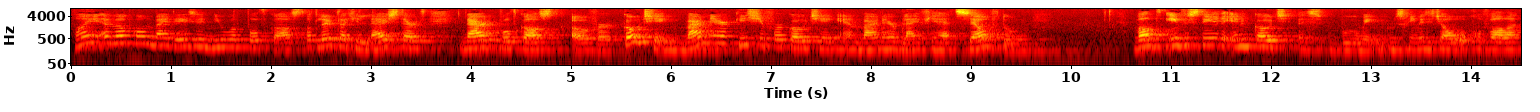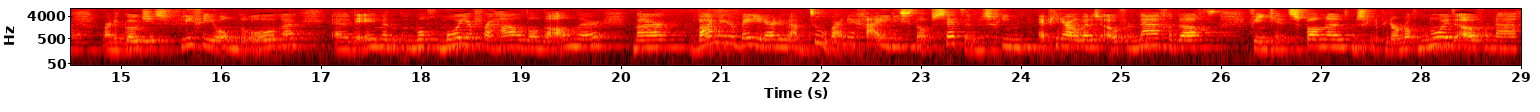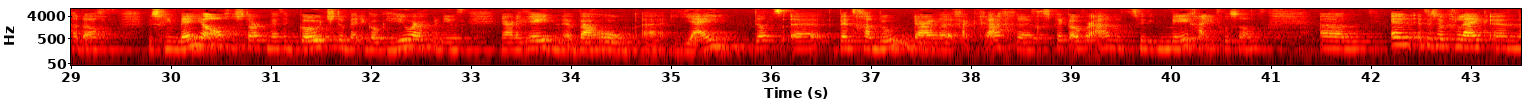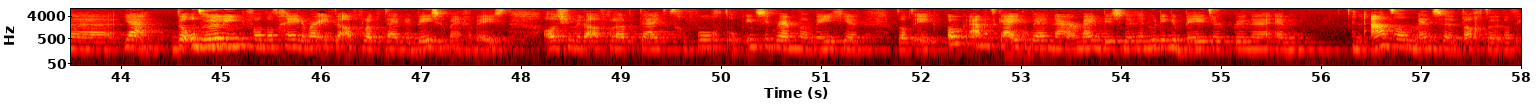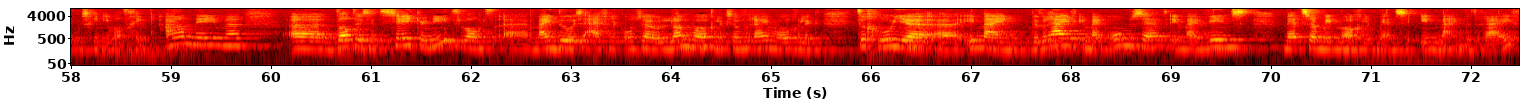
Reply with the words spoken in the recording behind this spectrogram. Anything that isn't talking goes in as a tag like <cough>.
Hoi en welkom bij deze nieuwe podcast. Wat leuk dat je luistert naar de podcast over coaching. Wanneer kies je voor coaching en wanneer blijf je het zelf doen? Want investeren in een coach is booming. Misschien is het je al opgevallen, maar de coaches vliegen je om de oren. Eh, de een met een nog mooier verhaal dan de ander. Maar wanneer ben je daar nu aan toe? Wanneer ga je die stap zetten? Misschien heb je daar al wel eens over nagedacht. Vind je het spannend? Misschien heb je er nog nooit over nagedacht. Misschien ben je al gestart met een coach. Dan ben ik ook heel erg benieuwd naar de redenen waarom uh, jij dat uh, bent gaan doen. Daar ga ik graag gesprek over aan, want dat vind ik mega interessant. Um, en het is ook gelijk een, ja, de onthulling van datgene waar ik de afgelopen tijd mee bezig ben geweest. Als je me de afgelopen tijd hebt gevolgd op Instagram, dan weet je dat ik ook aan het kijken ben naar mijn business en hoe dingen beter kunnen. En een aantal mensen dachten dat ik misschien iemand ging aannemen. Uh, dat is het zeker niet, want uh, mijn doel is eigenlijk om zo lang mogelijk, zo vrij mogelijk te groeien uh, in mijn bedrijf, in mijn omzet, in mijn winst, met zo min mogelijk mensen in mijn bedrijf.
